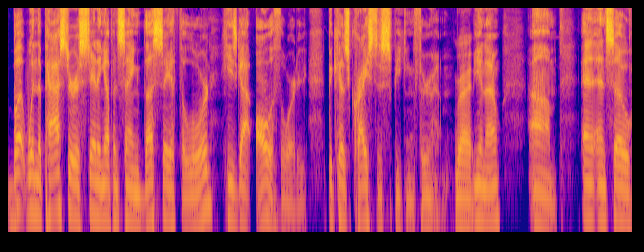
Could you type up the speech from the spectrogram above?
But when the pastor is standing up and saying, Thus saith the Lord, he's got all authority because Christ is speaking through him Right. you know um, and, and so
